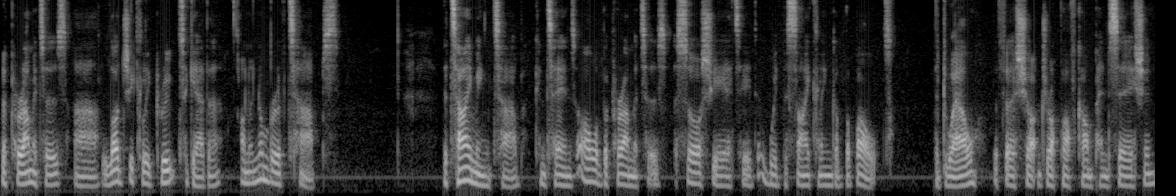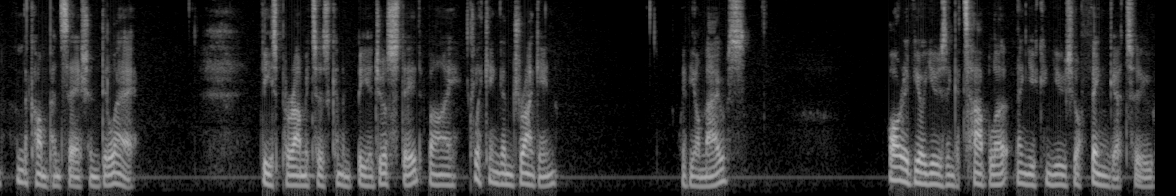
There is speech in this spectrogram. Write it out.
The parameters are logically grouped together on a number of tabs. The timing tab contains all of the parameters associated with the cycling of the bolt, the dwell, the first shot drop-off compensation and the compensation delay. These parameters can be adjusted by clicking and dragging with your mouse or if you're using a tablet then you can use your finger to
